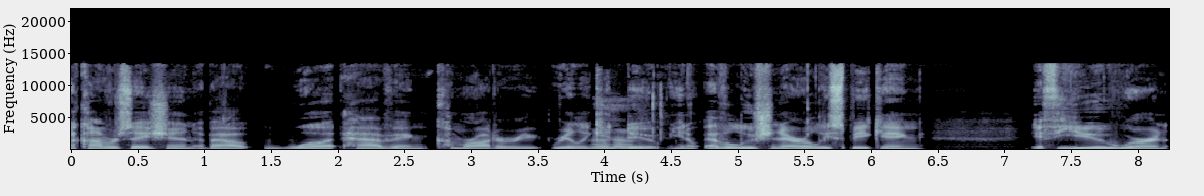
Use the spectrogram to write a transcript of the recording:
a conversation about what having camaraderie really can mm-hmm. do you know evolutionarily speaking if you were an,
